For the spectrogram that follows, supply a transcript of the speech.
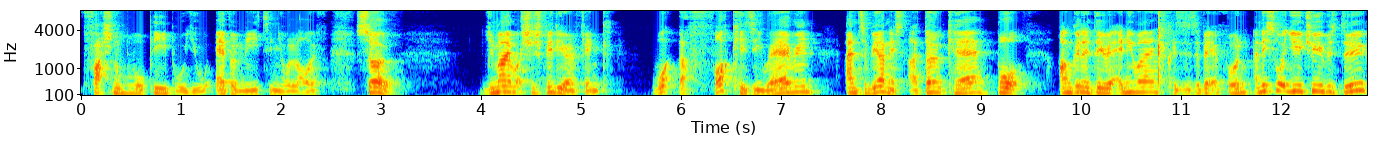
fashionable people you'll ever meet in your life. So, you may watch this video and think, what the fuck is he wearing? And to be honest, I don't care, but I'm going to do it anyway because it's a bit of fun. And this is what YouTubers do.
